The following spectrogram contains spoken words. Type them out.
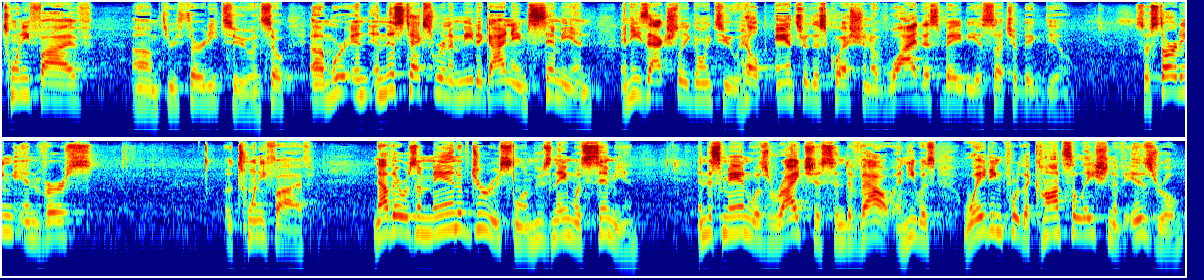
25 um, through 32. And so, um, we're in, in this text, we're going to meet a guy named Simeon, and he's actually going to help answer this question of why this baby is such a big deal. So, starting in verse uh, 25. Now there was a man of Jerusalem whose name was Simeon. And this man was righteous and devout, and he was waiting for the consolation of Israel,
